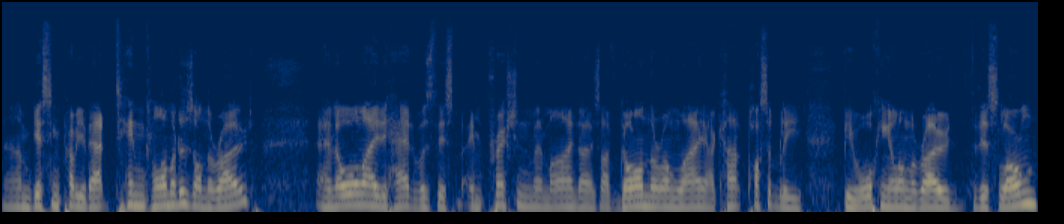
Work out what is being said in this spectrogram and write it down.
I'm guessing, probably about 10 kilometres on the road. And all I had was this impression in my mind as I've gone the wrong way. I can't possibly be walking along a road for this long.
